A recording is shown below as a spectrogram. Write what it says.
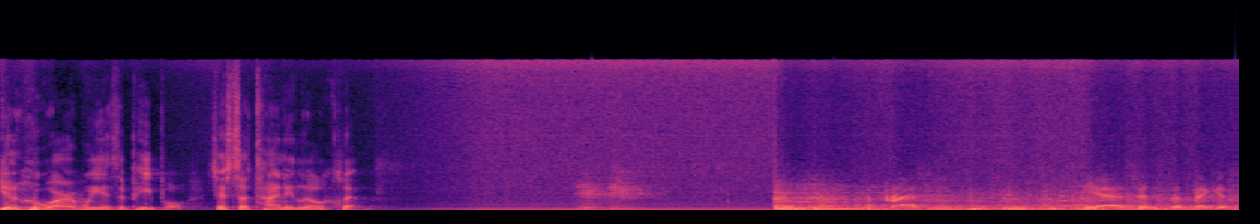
you know, who are we as a people? Just a tiny little clip. The press? Yes, it's the biggest,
